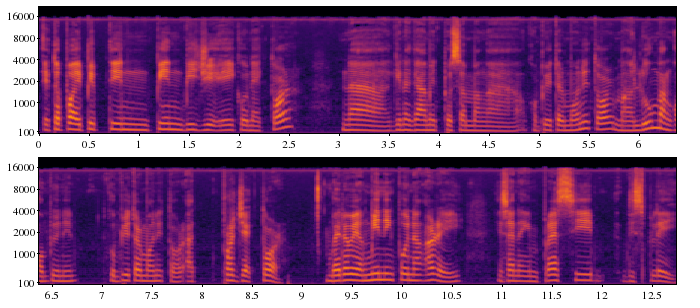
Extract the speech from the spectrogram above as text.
Ito po ay 15-pin BGA connector na ginagamit po sa mga computer monitor, mga lumang compu- computer monitor at projector. By the way, ang meaning po ng array isa ng impressive display.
